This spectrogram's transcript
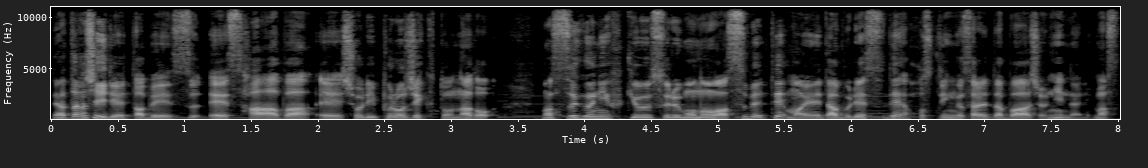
で新しいデータベース、えーサーバー、えー処理プロジェクトなど、まあ、すぐに普及するものはすべて、まあ、AWS でホスティングされたバージョンになります。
